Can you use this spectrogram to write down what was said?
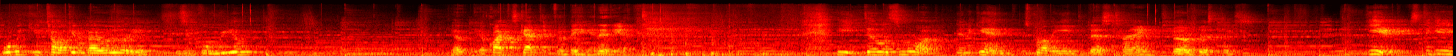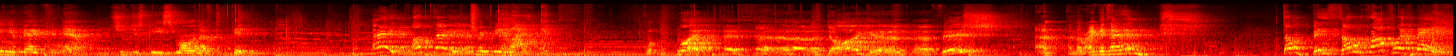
what were you talking about earlier? Is it for real? You're, you're quite a skeptic for being an idiot. Hey, tell us more. Then again, this probably ain't the best time. Uh, best place. Here, stick it in your bag for now. It should just be small enough to fit. Hey, how dare you treat me like Wh- What? A, a dog? A, a fish? An, an orangutan? Don't be so rough with me!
